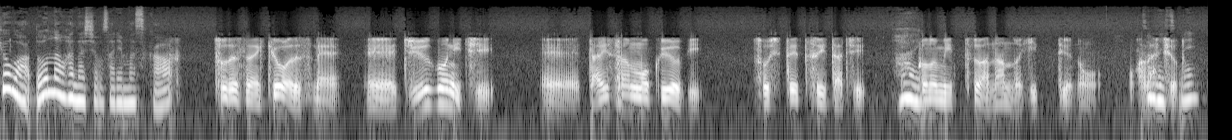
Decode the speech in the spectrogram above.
今日はどんなお話をされますか？そうですね。今日はですね、えー、15日えー、第3木曜日、そして1日、はい、この3つは何の日っていうのをお話ししようと思います。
